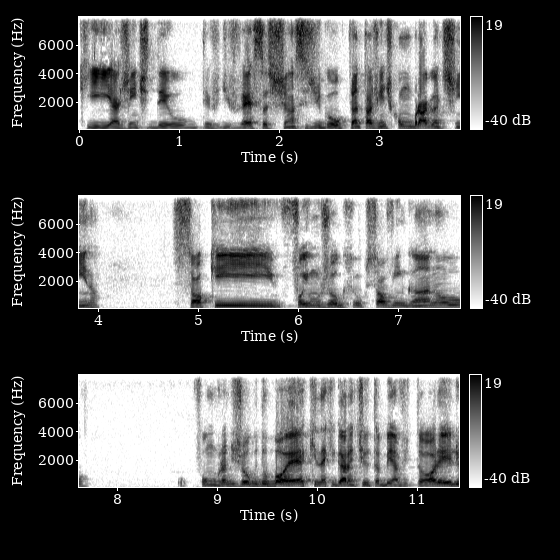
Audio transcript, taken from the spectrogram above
que a gente deu, teve diversas chances de gol, tanto a gente como o Bragantino, só que foi um jogo que, me engano, foi um grande jogo do Boeck, né, que garantiu também a vitória, ele,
